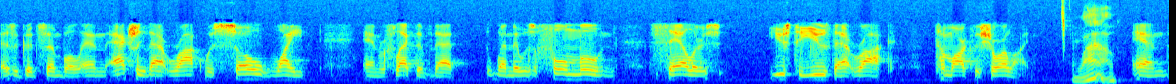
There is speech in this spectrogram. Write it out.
as a good symbol and actually that rock was so white and reflective that when there was a full moon sailors used to use that rock to mark the shoreline Wow. and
